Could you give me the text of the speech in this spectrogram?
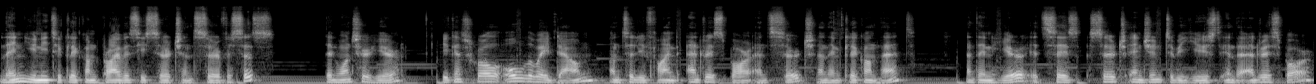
Then you need to click on privacy search and services. Then once you're here, you can scroll all the way down until you find address bar and search and then click on that. And then here it says search engine to be used in the address bar.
